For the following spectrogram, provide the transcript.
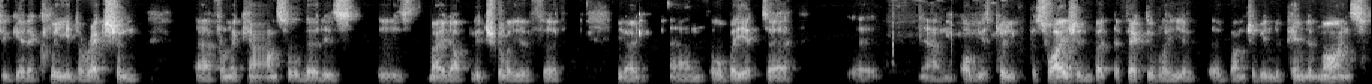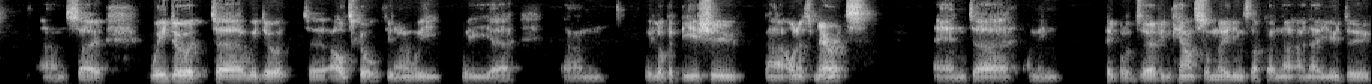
to get a clear direction uh, from a council that is, is made up literally of, uh, you know, um, albeit uh, uh, um, obvious political persuasion, but effectively a, a bunch of independent minds. Um, so we do it. Uh, we do it uh, old school. You know, we we uh, um, we look at the issue uh, on its merits, and uh, I mean, people observing council meetings, like I know I know you do,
